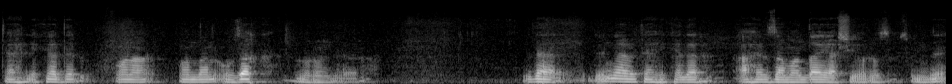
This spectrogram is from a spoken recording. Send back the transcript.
tehlikedir. Ona ondan uzak durun diyor. Bir de dünyavi tehlikeler ahir zamanda yaşıyoruz şimdi.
